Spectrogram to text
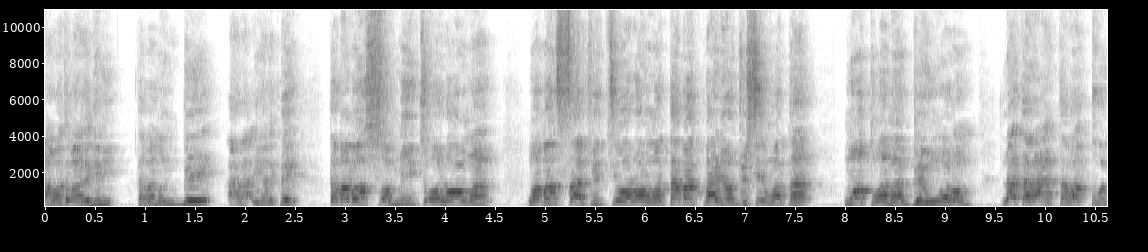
Àwọn tábà máa ń gbé tábà máa ń gbé ara ìyẹn ni pé tábà máa ń submit ọ̀rọ̀ wọn wọ́n máa ń ṣàfihàn ọ̀rọ̀ wọn tábà parí ojúṣe wọn tán wọ́n tún wá máa bẹ̀ wọn ọlọ́run. Látara àtàwákùl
